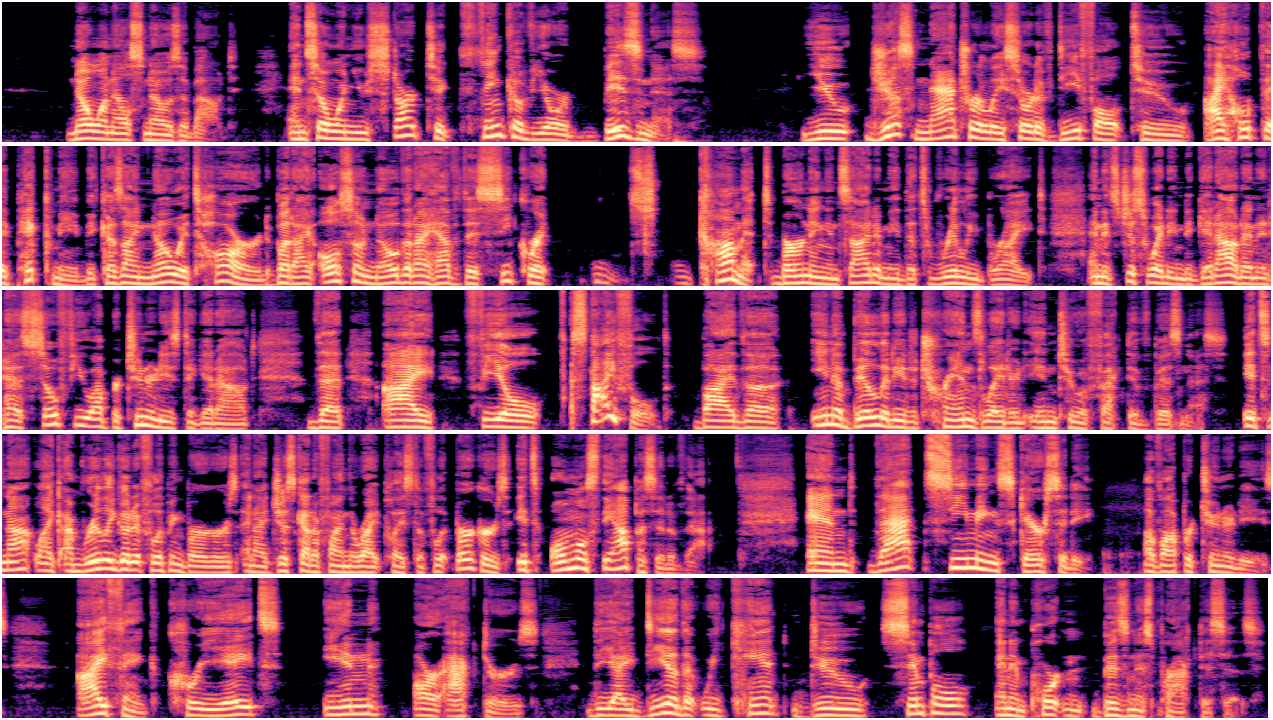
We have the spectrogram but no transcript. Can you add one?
no one else knows about. And so when you start to think of your business, you just naturally sort of default to, I hope they pick me because I know it's hard, but I also know that I have this secret comet burning inside of me that's really bright and it's just waiting to get out and it has so few opportunities to get out that i feel stifled by the inability to translate it into effective business. It's not like I'm really good at flipping burgers and I just got to find the right place to flip burgers. It's almost the opposite of that. And that seeming scarcity of opportunities, I think, creates in our actors the idea that we can't do simple and important business practices.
